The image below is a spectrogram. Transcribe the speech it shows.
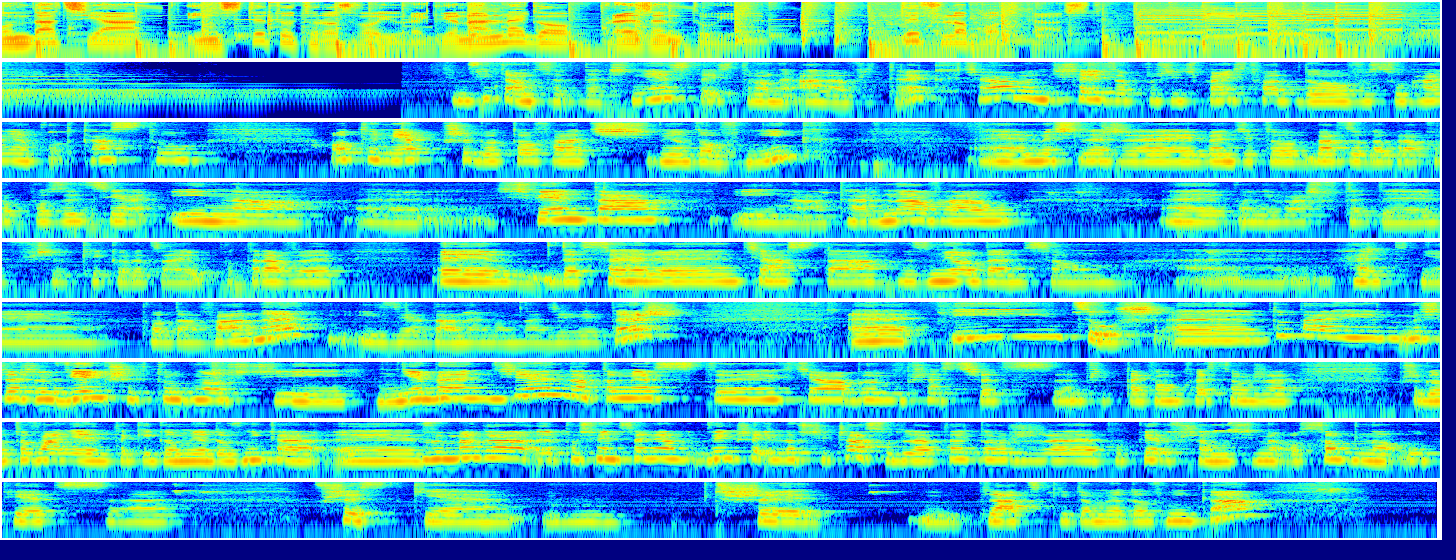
Fundacja Instytut Rozwoju Regionalnego prezentuje Tyflo Podcast. Witam serdecznie, z tej strony Ala Witek. Chciałabym dzisiaj zaprosić Państwa do wysłuchania podcastu o tym, jak przygotować miodownik. E, Myślę, że będzie to bardzo dobra propozycja i na e, święta, i na karnawał, ponieważ wtedy wszelkiego rodzaju potrawy, e, desery, ciasta z miodem są e, chętnie podawane i zjadane, mam nadzieję, też. E, I cóż, e, tutaj myślę, że większych trudności nie będzie, natomiast e, chciałabym przestrzec przed taką kwestią, że przygotowanie takiego miodownika e, wymaga e, poświęcenia większej ilości czasu, dlatego że po pierwsze musimy osobno upiec e, wszystkie mm, trzy mm, placki do miodownika.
